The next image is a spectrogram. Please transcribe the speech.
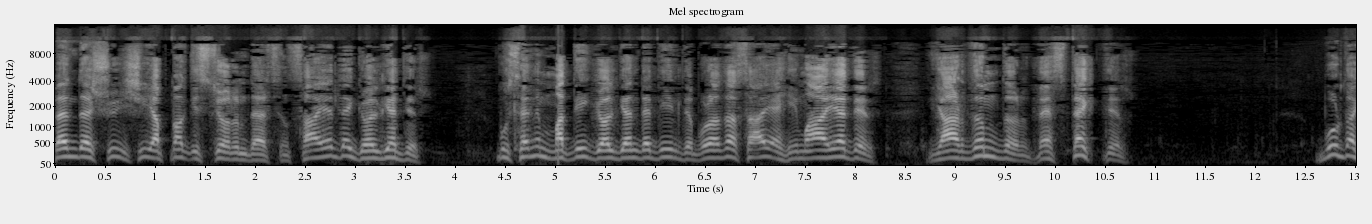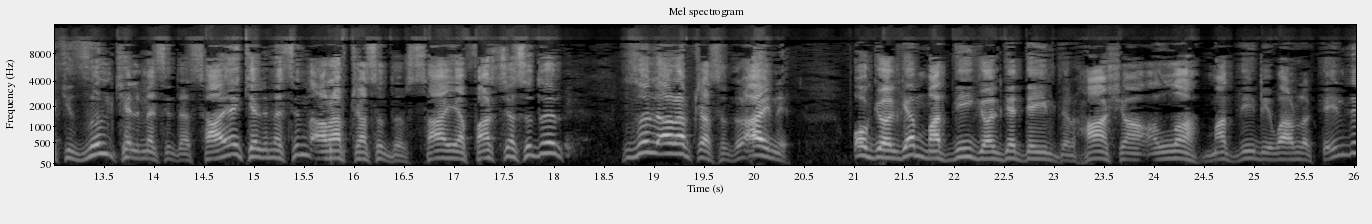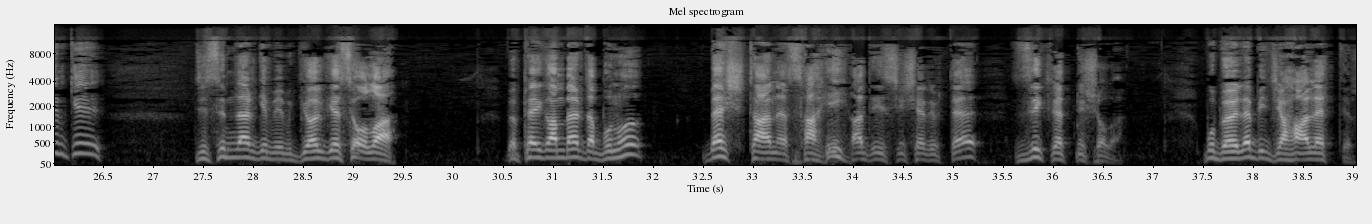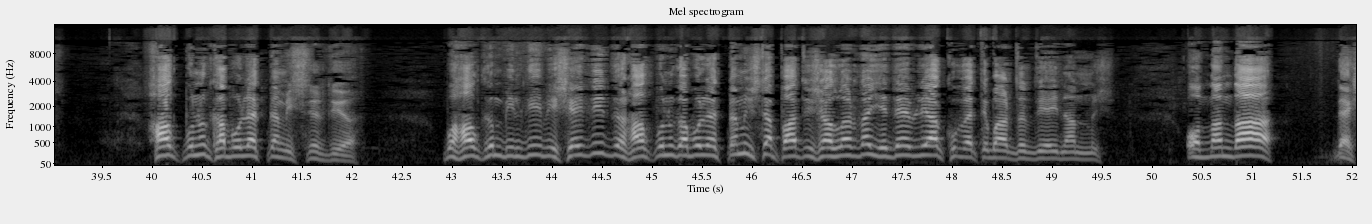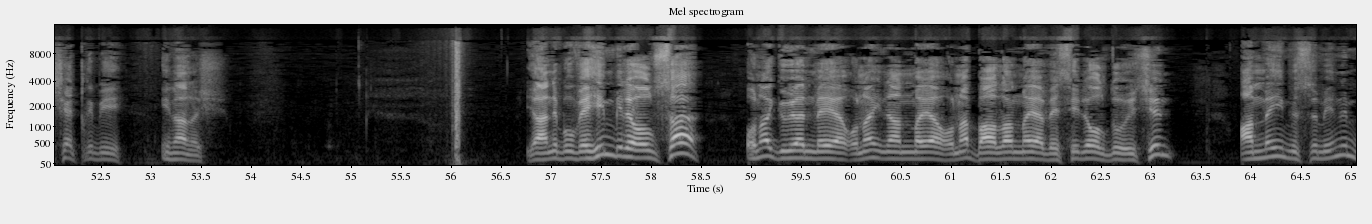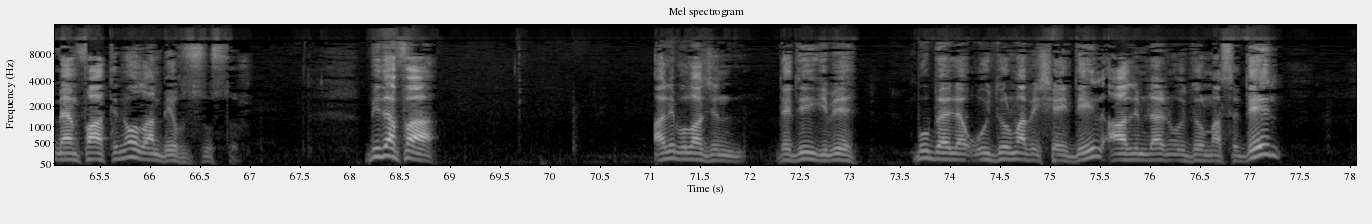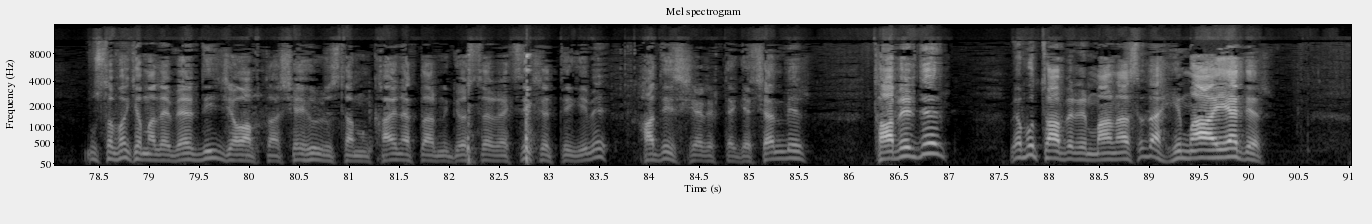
ben de şu işi yapmak istiyorum dersin. Saye de gölgedir. Bu senin maddi gölgende değildir. Burada saye himayedir, yardımdır, destektir. Buradaki zıl kelimesi de saye kelimesinin Arapçasıdır. Saye Farsçasıdır, zıl Arapçasıdır. Aynı. O gölge maddi gölge değildir. Haşa Allah maddi bir varlık değildir ki cisimler gibi bir gölgesi ola. Ve peygamber de bunu beş tane sahih hadisi şerifte zikretmiş ola. Bu böyle bir cehalettir. Halk bunu kabul etmemiştir diyor. Bu halkın bildiği bir şey değildir. Halk bunu kabul etmemiş de padişahlarda yedi evliya kuvveti vardır diye inanmış. Ondan daha dehşetli bir inanış. Yani bu vehim bile olsa ona güvenmeye, ona inanmaya, ona bağlanmaya vesile olduğu için amme-i Müslüminin menfaatine olan bir husustur. Bir defa Ali Bulac'ın dediği gibi bu böyle uydurma bir şey değil, alimlerin uydurması değil. Mustafa Kemal'e verdiği cevapta Şeyhülislam'ın kaynaklarını göstererek zikrettiği gibi hadis-i şerifte geçen bir tabirdir. Ve bu tabirin manası da himayedir.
